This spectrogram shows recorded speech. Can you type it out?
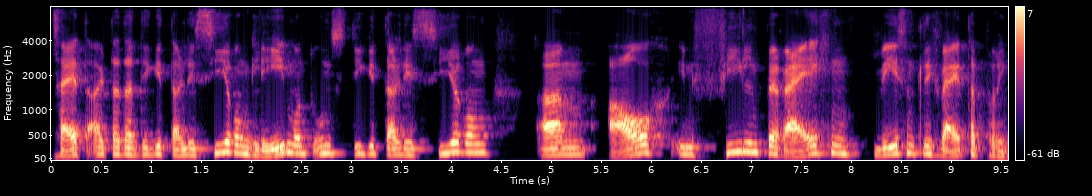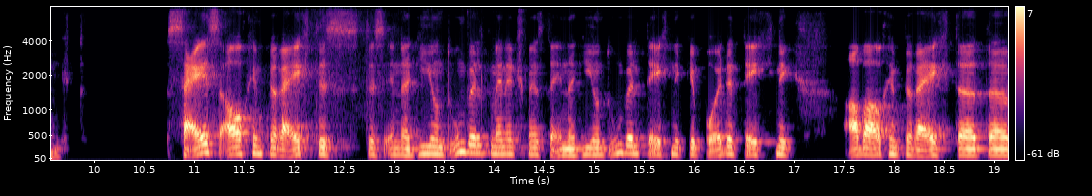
Zeitalter der Digitalisierung leben und uns Digitalisierung ähm, auch in vielen Bereichen wesentlich weiterbringt. Sei es auch im Bereich des, des Energie- und Umweltmanagements, der Energie- und Umwelttechnik, Gebäudetechnik, aber auch im Bereich der, der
